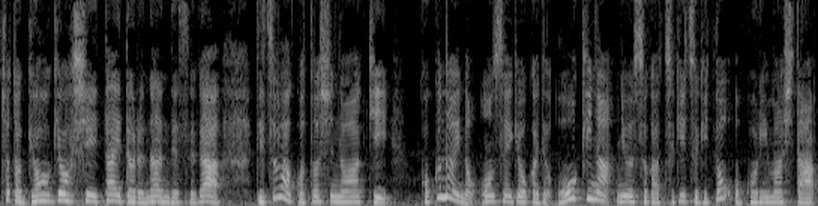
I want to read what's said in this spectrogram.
ちょっと仰々しいタイトルなんですが実は今年の秋国内の音声業界で大きなニュースが次々と起こりました。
